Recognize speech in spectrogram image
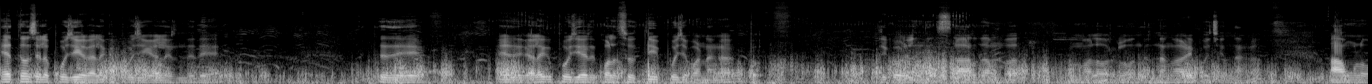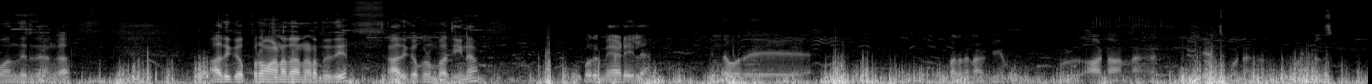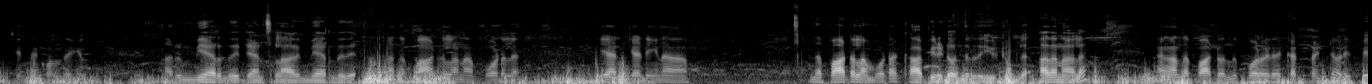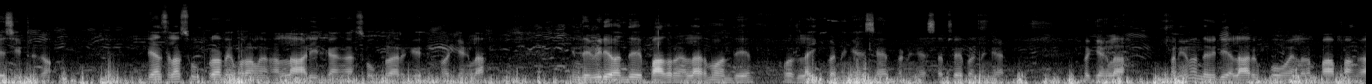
நேற்றும் சில பூஜைகள் விளக்கு பூஜைகள் இருந்தது. இது இது விளக்கு பூஜை எடுத்து கொலை சுற்றி பூஜை பண்ணாங்க. திருக்கோவிலேருந்து சாரதாம்பா அம்மாள் அவர்கள் வந்திருந்தாங்க அழைப்பு வச்சுருந்தாங்க. அவங்களும் வந்திருந்தாங்க. அதுக்கப்புறம் அன்னதானம் நடந்தது. அதுக்கப்புறம் பார்த்தீங்கன்னா ஒரு மேடையில் இந்த ஒரு பரதநாட்டியம் பாட்டு ஆடினாங்க டான்ஸ் போட்டாங்க. மக்கள் சின்ன குழந்தைகள். அருமையாக இருந்தது. டான்ஸ்லாம் அருமையாக இருந்தது. அந்த பாட்டெல்லாம் நான் போடலை. ஏன்னு கேட்டிங்கன்னா இந்த பாட்டெல்லாம் போட்டால் காப்பிரைட் வந்துடுது யூடியூப்பில் அதனால் நாங்கள் அந்த பாட்டு வந்து போட கிடையாது கட் பண்ணிட்டு அப்படியே பேசிகிட்டு இருக்கோம். டான்ஸ்லாம் சூப்பராக இருந்தது பரவாயில்ல நல்லா ஆடிருக்காங்க சூப்பராக இருக்குது ஓகேங்களா இந்த வீடியோ வந்து பார்க்குறவங்க எல்லாருமே வந்து ஒரு லைக் பண்ணுங்கள் ஷேர் பண்ணுங்கள் சப்ஸ்கிரைப் பண்ணுங்கள் ஓகேங்களா? பண்ணிங்கன்னா அந்த வீடியோ எல்லாருக்கும் போவோம். எல்லோரும் பார்ப்பாங்க.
